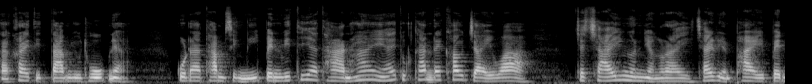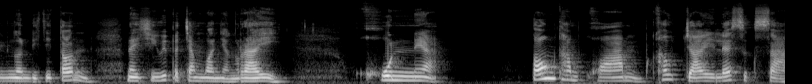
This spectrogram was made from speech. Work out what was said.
ถ้าใครติดตาม YouTube เนี่ยครูดาทำสิ่งนี้เป็นวิทยาทานให้ให้ทุกท่านได้เข้าใจว่าจะใช้เงินอย่างไร ใช้เหรียญไพ่เป็นเงินดิจิตอลในชีวิตประจำวันอย่างไร คุณเนี่ย ต้องทำความเข้าใจและศึกษา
